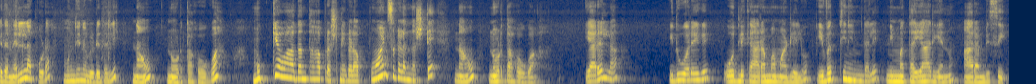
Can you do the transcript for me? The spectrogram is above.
ಇದನ್ನೆಲ್ಲ ಕೂಡ ಮುಂದಿನ ವಿಡಿಯೋದಲ್ಲಿ ನಾವು ನೋಡ್ತಾ ಹೋಗುವ ಮುಖ್ಯವಾದಂತಹ ಪ್ರಶ್ನೆಗಳ ಪಾಯಿಂಟ್ಸ್ಗಳನ್ನಷ್ಟೇ ನಾವು ನೋಡ್ತಾ ಹೋಗುವ ಯಾರೆಲ್ಲ ಇದುವರೆಗೆ ಓದಲಿಕ್ಕೆ ಆರಂಭ ಮಾಡಲಿಲ್ಲೋ ಇವತ್ತಿನಿಂದಲೇ ನಿಮ್ಮ ತಯಾರಿಯನ್ನು ಆರಂಭಿಸಿ.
